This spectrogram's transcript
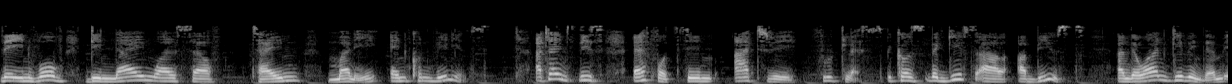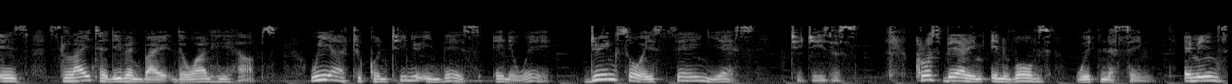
They involve denying oneself time, money, and convenience. At times, these efforts seem utterly fruitless because the gifts are abused and the one giving them is slighted even by the one he helps. We are to continue in this anyway. Doing so is saying yes to Jesus. Cross bearing involves witnessing. It means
